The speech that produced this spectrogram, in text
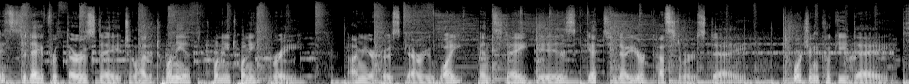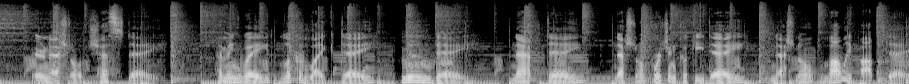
It's today for Thursday, July the 20th, 2023. I'm your host, Gary White, and today is Get to Know Your Customers Day, Fortune Cookie Day, International Chess Day, Hemingway Look-alike Day, Moon Day, Nap Day, National Fortune Cookie Day, National Lollipop Day.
